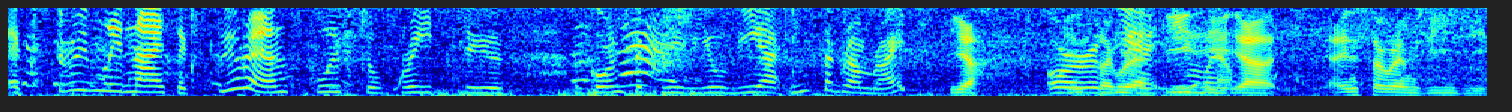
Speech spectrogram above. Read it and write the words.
extremely nice experience please feel free to contact with you via instagram right yeah. or via Instagram easy. email Yeah, Instagram is easy.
